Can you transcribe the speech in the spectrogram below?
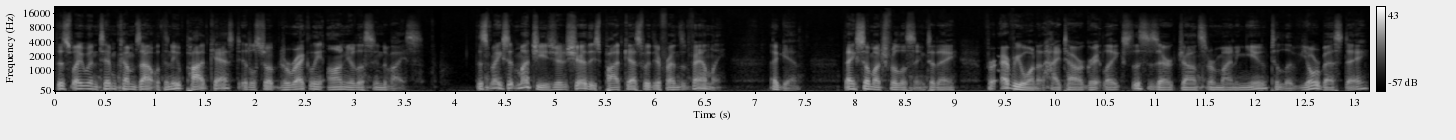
This way, when Tim comes out with a new podcast, it'll show up directly on your listening device. This makes it much easier to share these podcasts with your friends and family. Again, Thanks so much for listening today. For everyone at Hightower Great Lakes, this is Eric Johnson reminding you to live your best day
